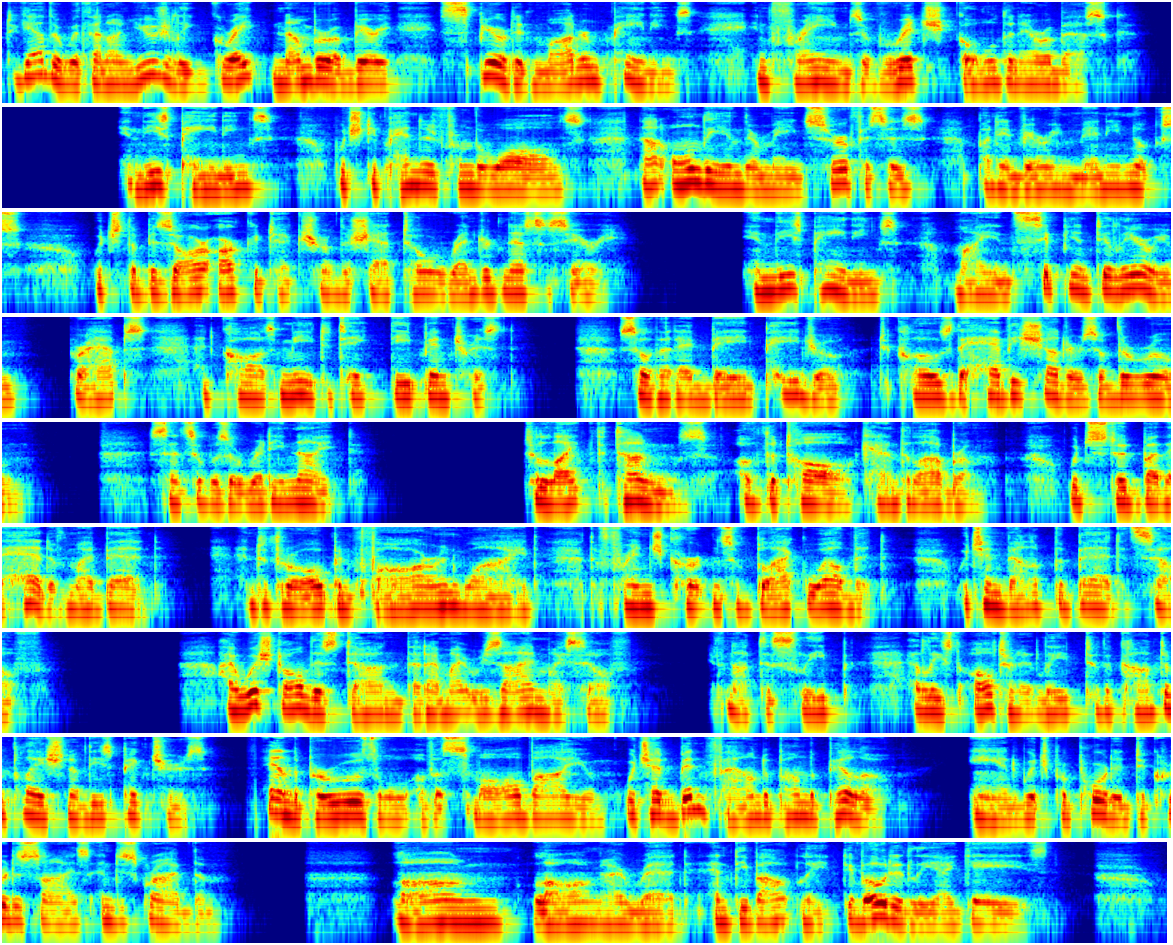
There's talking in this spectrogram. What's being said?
together with an unusually great number of very spirited modern paintings in frames of rich golden arabesque. In these paintings, which depended from the walls, not only in their main surfaces, but in very many nooks which the bizarre architecture of the chateau rendered necessary. In these paintings, my incipient delirium, perhaps, had caused me to take deep interest, so that I bade Pedro to close the heavy shutters of the room, since it was already night, to light the tongues of the tall candelabrum which stood by the head of my bed, and to throw open far and wide the fringed curtains of black velvet which enveloped the bed itself. I wished all this done that I might resign myself, if not to sleep, at least alternately to the contemplation of these pictures and the perusal of a small volume which had been found upon the pillow and which purported to criticize and describe them. Long, long I read, and devoutly, devotedly I gazed.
